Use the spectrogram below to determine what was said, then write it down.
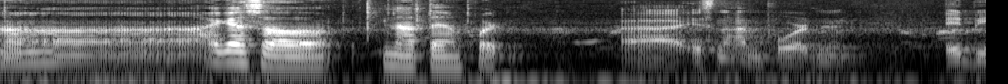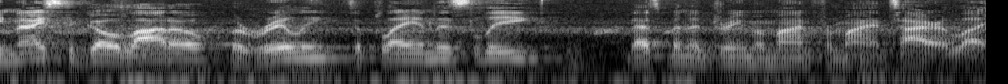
Uh, I guess I'll not that important. Uh, it's not important. It'd be nice to go lotto, but really, to play in this league, that's been a dream of mine for my entire life.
